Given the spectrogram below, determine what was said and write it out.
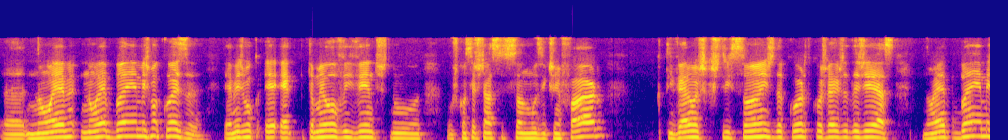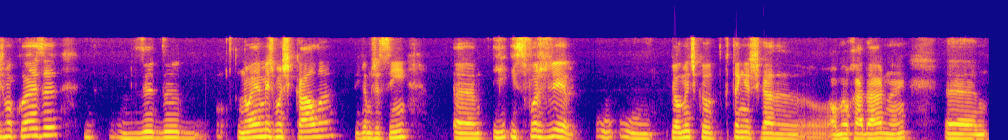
Uh, não, é, não é bem a mesma coisa. É mesmo, é, é, também houve eventos no os concertos na Associação de Músicos em Faro que tiveram as restrições de acordo com as regras da DGS. Não é bem a mesma coisa, de, de, não é a mesma escala, digamos assim. Uh, e, e, se fores ver, o, o, pelo menos que, eu, que tenha chegado ao meu radar, não é? Uh,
